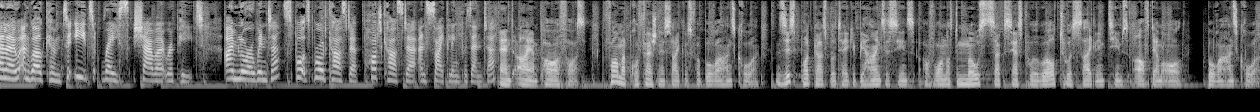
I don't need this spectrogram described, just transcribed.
Hello and welcome to Eat, Race, Shower, Repeat. I'm Laura Winter, sports broadcaster, podcaster, and cycling presenter. And I am Paul Voss, former professional cyclist for Bora Hansgrohe. This podcast will take you behind the scenes of one of the most successful World Tour cycling teams of them all, Bora.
